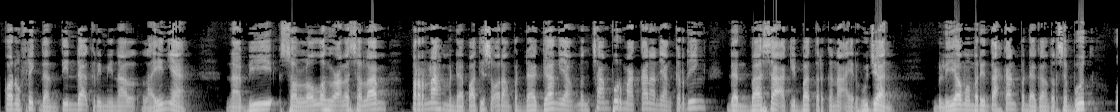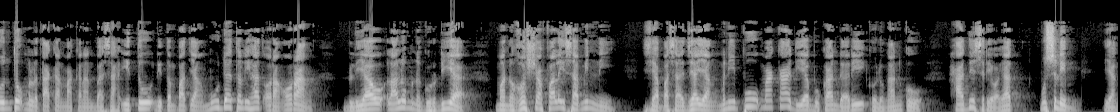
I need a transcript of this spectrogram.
konflik dan tindak kriminal lainnya. Nabi Shallallahu Alaihi Wasallam pernah mendapati seorang pedagang yang mencampur makanan yang kering dan basah akibat terkena air hujan. Beliau memerintahkan pedagang tersebut untuk meletakkan makanan basah itu di tempat yang mudah terlihat orang-orang. Beliau lalu menegur dia, "Man minni." Siapa saja yang menipu maka dia bukan dari golonganku. Hadis riwayat Muslim. Yang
